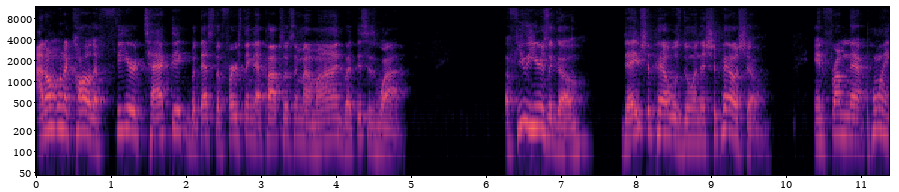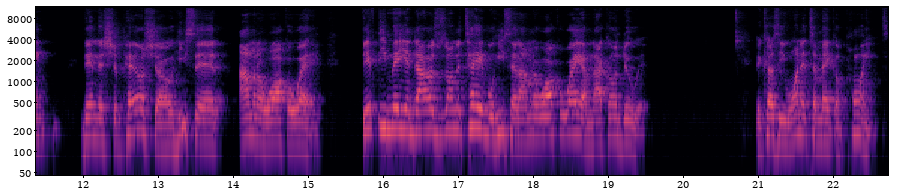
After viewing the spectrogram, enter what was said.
I don't want to call it a fear tactic, but that's the first thing that pops up in my mind. But this is why. A few years ago, Dave Chappelle was doing the Chappelle show. And from that point, then the Chappelle show, he said, I'm going to walk away. $50 million was on the table. He said, I'm going to walk away. I'm not going to do it because he wanted to make a point.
